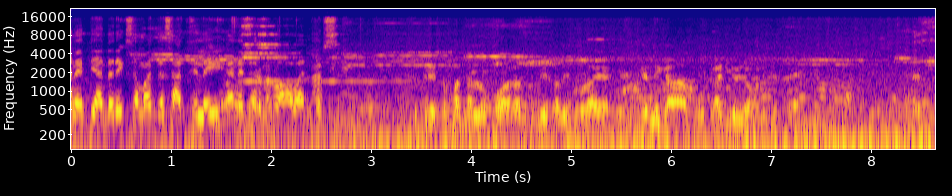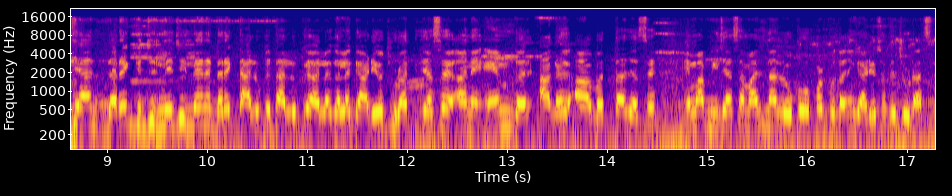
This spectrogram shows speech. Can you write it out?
અને ત્યાં દરેક સમાજને સાથે લઈ અને ધર્મનું આહવાન કરશે. ક્ષત્રિય સમાજના લોકો આ રથની સાથે જોડાયા છે. કેટલી ગાડીઓ જવાની છે. ત્યાં દરેક જિલ્લે જિલ્લે અને દરેક તાલુકે તાલુકે અલગ અલગ ગાડીઓ જોડાતી જશે અને એમ આગળ વધતા જશે. એમાં બીજા સમાજના લોકો પણ પોતાની ગાડીઓ સાથે જોડાશે.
